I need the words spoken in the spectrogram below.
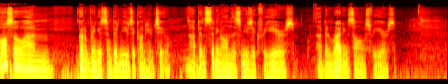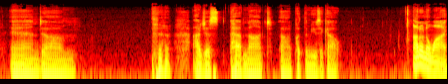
Also, I'm going to bring you some good music on here too. I've been sitting on this music for years. I've been writing songs for years. And um, I just have not uh, put the music out. I don't know why.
